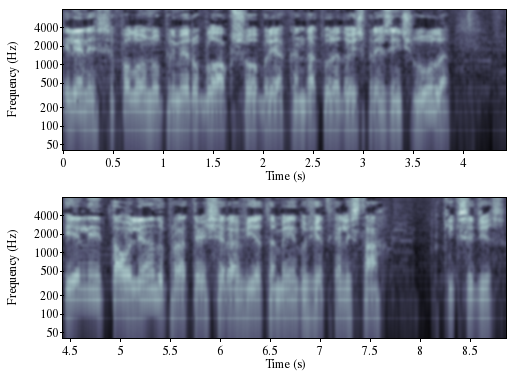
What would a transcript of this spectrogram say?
Helene, você falou no primeiro bloco sobre a candidatura do ex-presidente Lula. Ele está olhando para a terceira via também, do jeito que ela está? O que, que você diz?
